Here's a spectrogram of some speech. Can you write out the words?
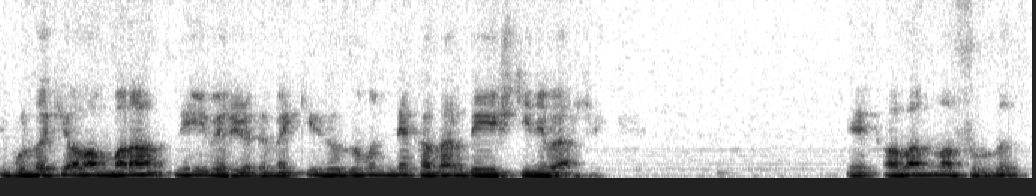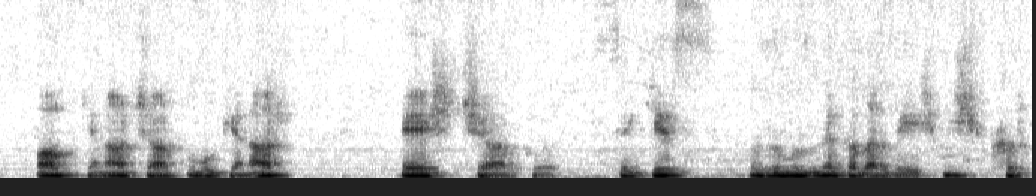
E buradaki alan bana neyi veriyor demek ki? Hızımın ne kadar değiştiğini verecek. E, alan nasıldı? Alt kenar çarpı bu kenar. 5 çarpı 8. Hızımız ne kadar değişmiş? 40.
